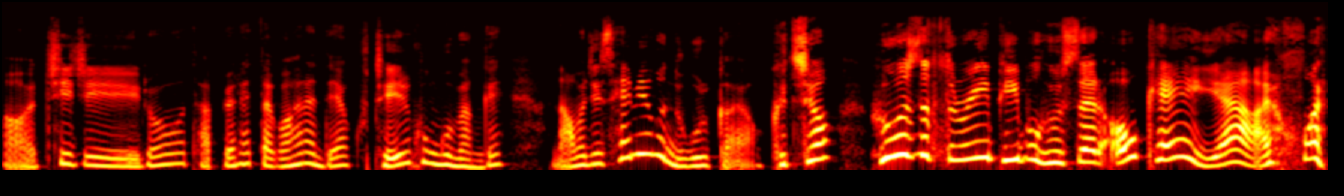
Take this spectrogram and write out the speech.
어, 취지로 답변했다고 하는데요. 제일 궁금한 게 나머지 세 명은 누굴까요? 그쵸? Who's the three people who said, okay, yeah, I want,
